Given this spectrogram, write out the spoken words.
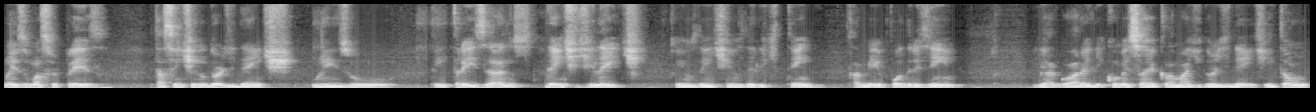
o Enzo uma surpresa, tá sentindo dor de dente. O Enzo tem três anos, dente de leite, tem uns dentinhos dele que tem, tá meio podrezinho, e agora ele começou a reclamar de dor de dente. Então,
